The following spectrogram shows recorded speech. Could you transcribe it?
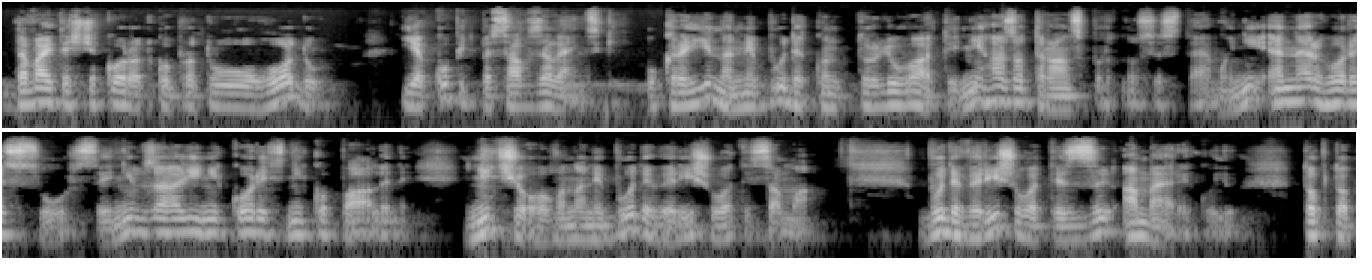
Давайте ще коротко про ту угоду, яку підписав Зеленський. Україна не буде контролювати ні газотранспортну систему, ні енергоресурси, ні взагалі ні користь, ні копалини. Нічого вона не буде вирішувати сама. Буде вирішувати з Америкою. Тобто,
